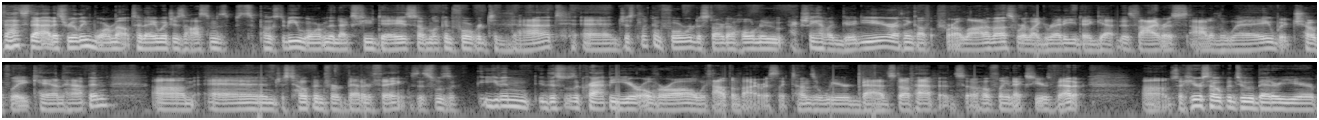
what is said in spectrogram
that's that. It's really warm out today, which is awesome. It's supposed to be warm the next few days, so I'm looking forward to that, and just looking forward to start a whole new. Actually, have a good year. I think for a lot of us, we're like ready to get this virus out of the way, which hopefully can happen, um, and just hoping for better things. This was a even this was a crappy year overall without the virus. Like tons of weird, bad stuff happened. So hopefully next year's better. Um, so here's hoping to a better year.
